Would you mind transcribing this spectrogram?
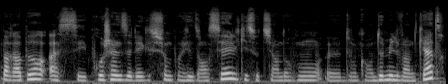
Par rapport à ces prochaines élections présidentielles qui se tiendront euh, donc en 2024,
